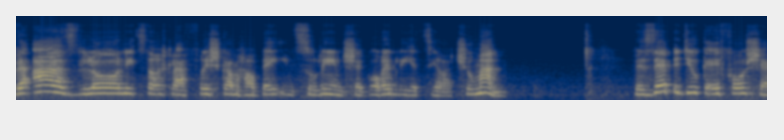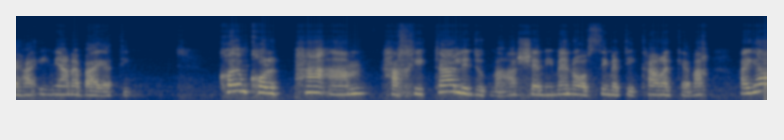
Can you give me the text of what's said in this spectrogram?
ואז לא נצטרך להפריש גם הרבה אינסולין שגורם ליצירת שומן. וזה בדיוק איפה שהעניין הבעייתי. קודם כל פעם החיטה לדוגמה שממנו עושים את עיקר הקמח היה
